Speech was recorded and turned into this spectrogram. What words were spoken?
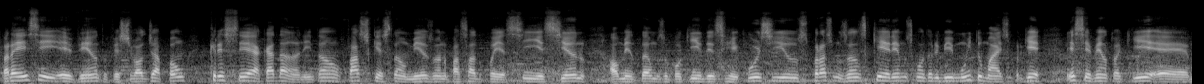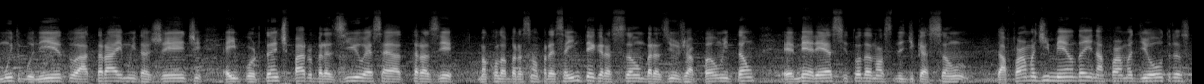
para esse evento, o Festival do Japão, crescer a cada ano. Então, faço questão mesmo, ano passado foi assim, esse ano aumentamos um pouquinho desse recurso e os próximos anos queremos contribuir muito mais, porque esse evento aqui é muito bonito, atrai muita gente, é importante para o Brasil essa trazer uma colaboração para essa integração Brasil-Japão, então é, merece toda a nossa dedicação da forma de emenda e na forma de outras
